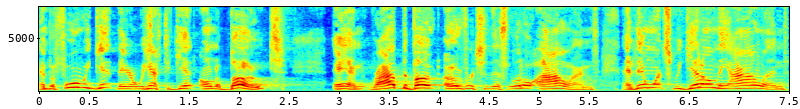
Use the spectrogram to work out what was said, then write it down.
And before we get there, we have to get on a boat and ride the boat over to this little island. And then once we get on the island,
